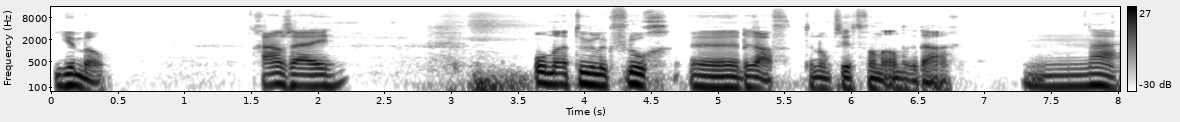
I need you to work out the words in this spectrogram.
Jumbo? Gaan zij onnatuurlijk vroeg eh, eraf ten opzichte van de andere dagen? Nou,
